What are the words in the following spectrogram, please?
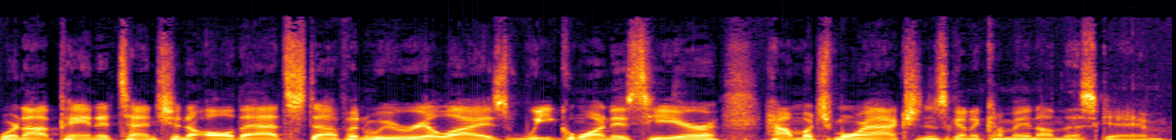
We're not paying attention to all that stuff, and we realize week one is here. How much more action is going to come in on this game?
